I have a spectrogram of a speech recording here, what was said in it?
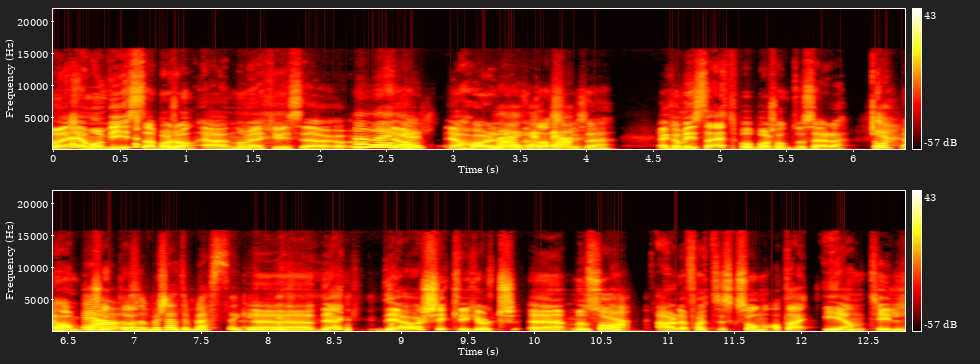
Men jeg må vise deg bare sånn ja, Nå vil jeg ikke vise deg. Ja, jeg har det er Vent, da, skal vi se. Jeg kan vise deg etterpå, bare sånn at du ser det. Ja, Jeg har den på sjette. også på sjetteplass. okay. Eh, det, er, det er skikkelig kult. Eh, men så Ja. er det faktisk sånn at det er én til,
